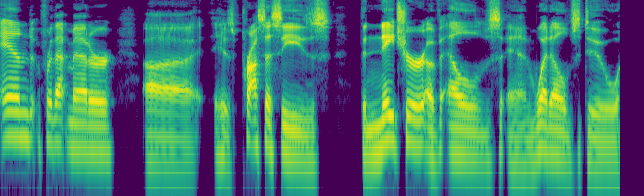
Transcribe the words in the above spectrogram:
and for that matter uh his processes the nature of elves and what elves do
